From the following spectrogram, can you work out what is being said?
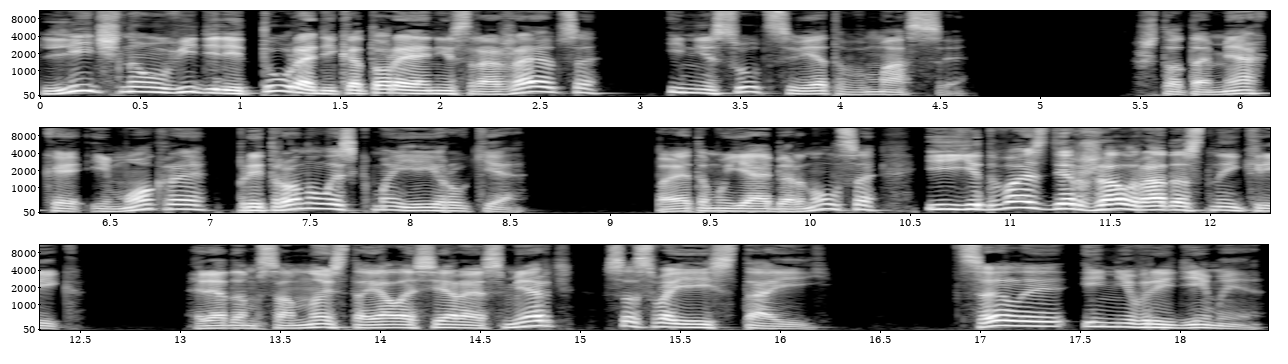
лично увидели ту, ради которой они сражаются и несут свет в массы. Что-то мягкое и мокрое притронулось к моей руке. Поэтому я обернулся и едва сдержал радостный крик. Рядом со мной стояла серая смерть со своей стаей. Целые и невредимые,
